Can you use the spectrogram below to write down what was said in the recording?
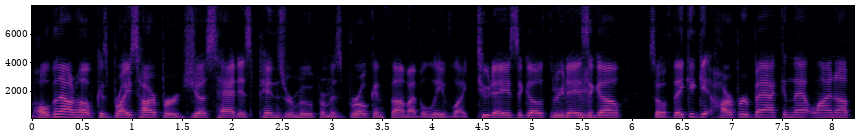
I'm holding out hope because Bryce Harper just had his pins removed from his broken thumb, I believe, like two days ago, 3 days Mhm. ago. So if they could get Harper back in that lineup,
